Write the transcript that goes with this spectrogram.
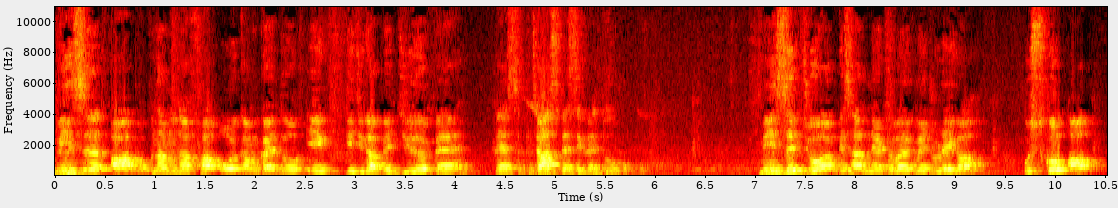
means आप अपना मुनाफा और कम कर दो, एक की जगह पे ज़ीरो पे, पैसे, पचास पैसे कर दो। मीन्स जो आपके साथ नेटवर्क में जुड़ेगा, उसको आप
